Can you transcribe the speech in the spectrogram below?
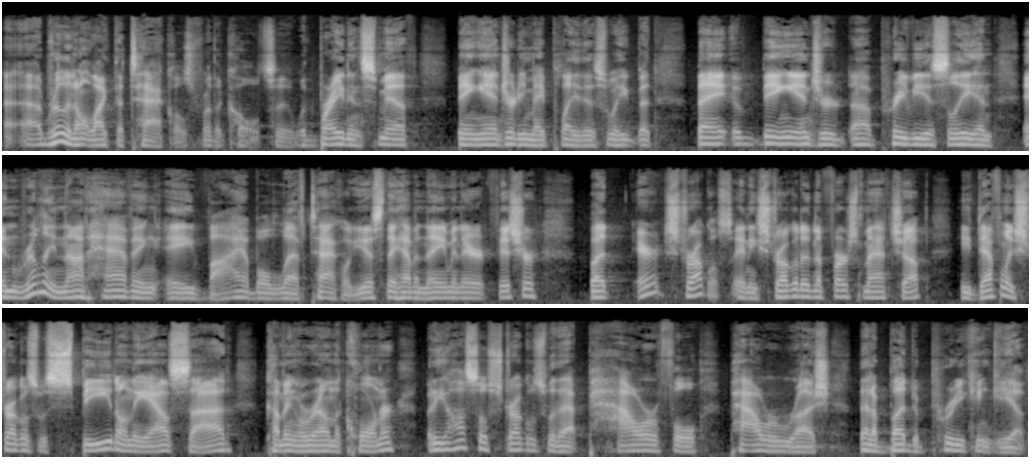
I really don't like the tackles for the Colts. Uh, with Braden Smith being injured, he may play this week, but being injured uh, previously and, and really not having a viable left tackle. Yes, they have a name in Eric Fisher, but Eric struggles, and he struggled in the first matchup. He definitely struggles with speed on the outside, coming around the corner, but he also struggles with that powerful power rush that a Bud Dupree can give.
